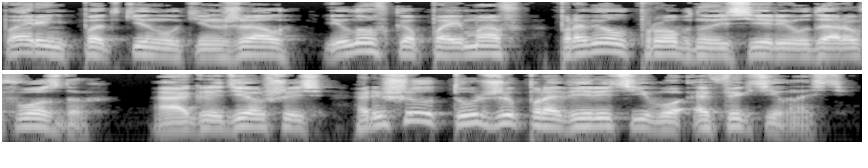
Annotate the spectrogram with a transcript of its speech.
парень подкинул кинжал и, ловко поймав, провел пробную серию ударов в воздух, а, оглядевшись, решил тут же проверить его эффективность.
